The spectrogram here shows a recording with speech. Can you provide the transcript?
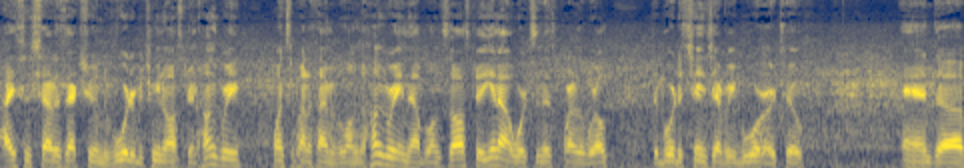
Eisenstadt is actually on the border between Austria and Hungary. Once upon a time, it belonged to Hungary, and now belongs to Austria. You know how it works in this part of the world. The borders change every war or two. And uh,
